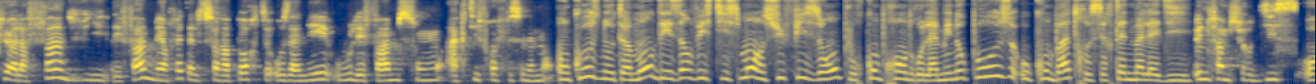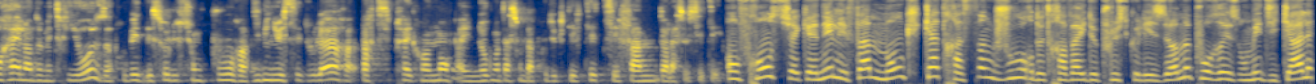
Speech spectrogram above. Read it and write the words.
que à la fin de vie des femmes, mais en fait elles se rapportent aux années où les femmes sont actives professionnellement. En cause notamment des investissements insuffisants pour comprendre la ménopause ou combattre certaines maladies. Une femme sur 10 aurait l'endométriose. Trouver des solutions pour diminuer ces douleurs participerait grandement à une augmentation de la productivité de ces femmes dans la société. En France, chaque année, les femmes manquent 4 à 5 jours de travail de plus que les hommes pour raisons médicales.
